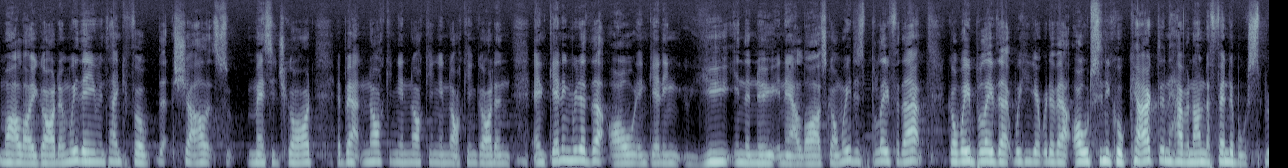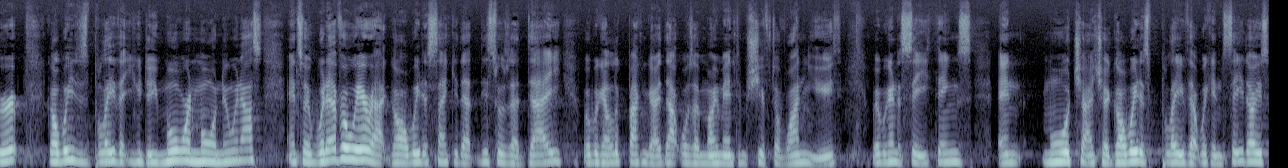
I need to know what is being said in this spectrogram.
Milo, God. And we even thank you for Charlotte's message, God, about knocking and knocking and knocking, God, and, and getting rid of the old and getting you in the new in our lives, God. And we just believe for that. God, we believe that we can get rid of our old cynical character and have an undefendable spirit. God, we just believe that you can do more and more new in us. And so, whatever we're at, God, we just thank you that this was a day where we're going to look back and go, that was a momentum shift of one youth, where we're going to see things and more change. So, God, we just believe that we can see those,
